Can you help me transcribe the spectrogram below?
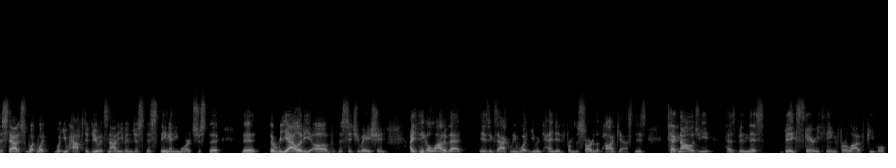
the status, what what what you have to do. It's not even just this thing anymore. It's just the the the reality of the situation. I think a lot of that is exactly what you intended from the start of the podcast is technology has been this big scary thing for a lot of people.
